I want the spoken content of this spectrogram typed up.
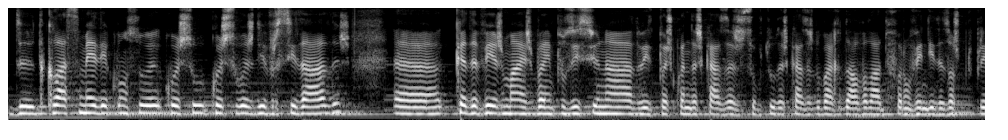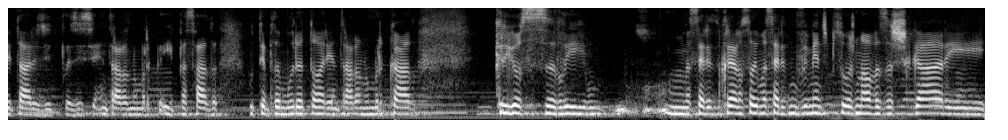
de, de classe média com, sua, com, as, com, as, suas diversidades, uh, cada vez mais bem posicionado e depois quando as casas, sobretudo as casas do bairro de Alvalade foram vendidas aos proprietários e depois entraram no e passado o tempo da moratória entraram no mercado criou-se ali uma série de criaram-se ali uma série de movimentos pessoas novas a chegar e,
